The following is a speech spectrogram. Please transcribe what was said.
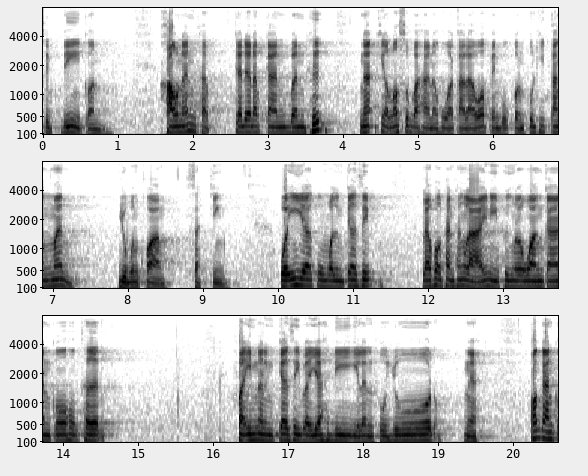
ซิดดีก่อนเขานั้นครับจะได้รับการบันทึก ณที่อัลลอฮฺสุบฮานะฮูวะตาลาว่าเป็นบุคคลผู้ที่ตั้งมั่น อยู่บนความสัตย์จริงวะอียากุมวัลกาซิบ แล้วพวกท่านทั้งหลายนี่พึงระวังการโกหกเถิดฟาอินนัลกาซิบะยะฮดีอิลันฟูจูรเนี่ยเพราะการโก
